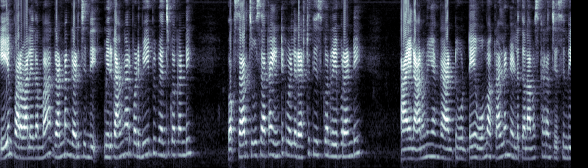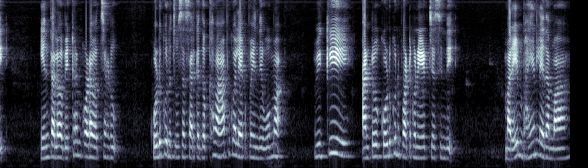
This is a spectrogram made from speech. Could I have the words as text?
ఏం పర్వాలేదమ్మా గండం గడిచింది. మీరు కంగారు పడి బీపీ పెంచుకోకండి. ఒకసారి చూశాక ఇంటికి వెళ్ళి రెస్ట్ తీసుకొని రేపు రండి. ఆయన అనునయంగా అంటూ ఉంటే ఉమ కళ్ళ నీళ్ళతో నమస్కారం చేసింది. ఇంతలో విక్రమ్ కూడా వచ్చాడు. కొడుకును చూసేసరికి దుఃఖం ఆపుకోలేకపోయింది ఉమ. విక్కీ అంటూ కొడుకును పట్టుకుని ఏడ్చేసింది. మరేం భయం లేదమ్మా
